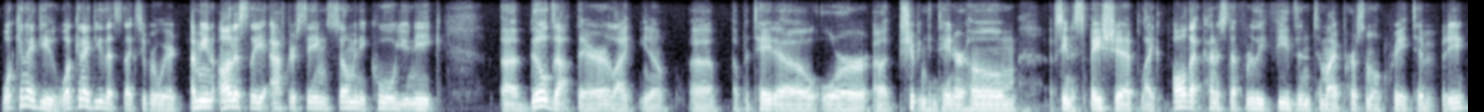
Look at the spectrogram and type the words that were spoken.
what can i do? What can i do that's like super weird? I mean honestly after seeing so many cool unique uh, builds out there like you know uh, a potato or a shipping container home i've seen a spaceship like all that kind of stuff really feeds into my personal creativity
